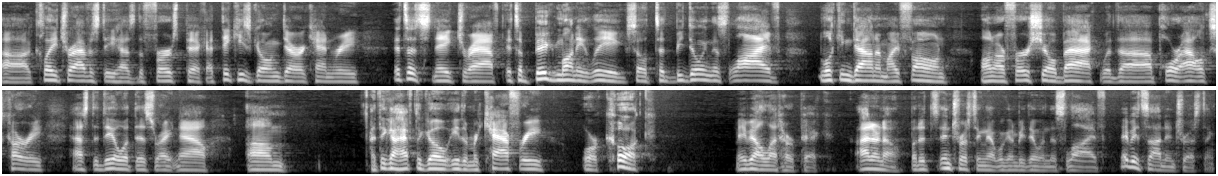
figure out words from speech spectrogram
Uh, Clay Travesty has the first pick. I think he's going Derrick Henry. It's a snake draft. It's a big money league. So to be doing this live, looking down at my phone on our first show back with uh, poor Alex Curry has to deal with this right now. Um, I think I have to go either McCaffrey or Cook. Maybe I'll let her pick. I don't know, but it's interesting that we're going to be doing this live. Maybe it's not interesting.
